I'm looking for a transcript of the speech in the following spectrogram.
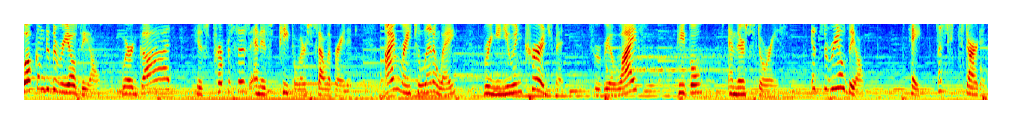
Welcome to The Real Deal, where God, His purposes, and His people are celebrated. I'm Rachel Inouye, bringing you encouragement through real life, people, and their stories. It's The Real Deal. Hey, let's get started.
